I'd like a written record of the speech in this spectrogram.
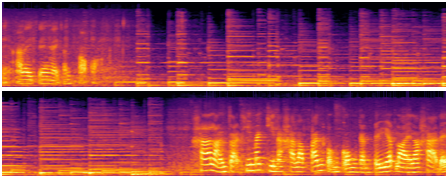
ำอะไรยังไงกันต่อ คะ หลังจากที่เมื่อกี้นะคะ เราปั้นกลมๆกันไปเรียบร้อยแล้วค่ะ ได้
